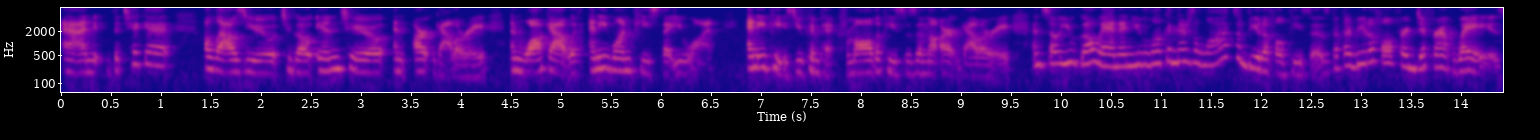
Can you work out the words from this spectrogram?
and the ticket allows you to go into an art gallery and walk out with any one piece that you want any piece you can pick from all the pieces in the art gallery. And so you go in and you look, and there's lots of beautiful pieces, but they're beautiful for different ways.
